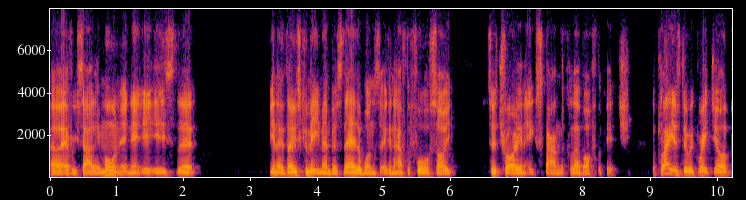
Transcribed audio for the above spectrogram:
uh, every Saturday morning it, it is that you know those committee members they're the ones that are going to have the foresight to try and expand the club off the pitch the players do a great job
